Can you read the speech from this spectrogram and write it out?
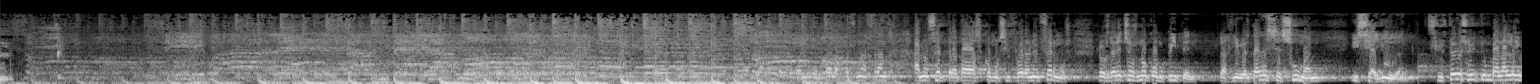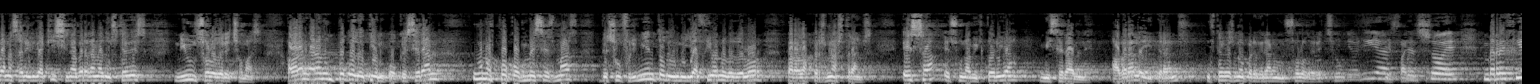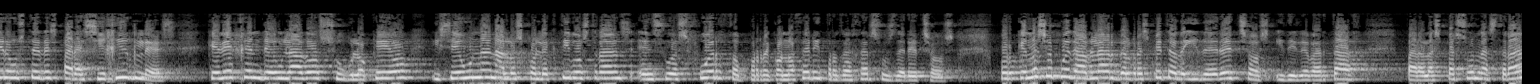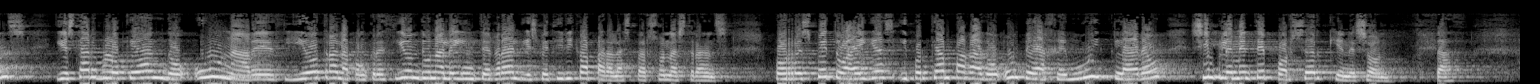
A no ser tratadas como si fueran enfermos. Los derechos no compiten, las libertades se suman y se ayudan. Si ustedes hoy tumban la ley van a salir de aquí sin haber ganado ustedes ni un solo derecho más. Habrán ganado un poco de tiempo, que serán unos pocos meses más de sufrimiento, de humillación o de dolor para las personas trans. Esa es una victoria miserable. Habrá ley trans, ustedes no perderán un solo derecho. Señorías del PSOE, me refiero a ustedes para exigirles que dejen de un lado su bloqueo y se unan a los colectivos trans en su esfuerzo por reconocer y proteger sus derechos. Porque no se puede hablar del respeto de derechos y de libertad para las personas trans y estar bloqueando una vez y otra la concreción de una ley integral y específica para las personas trans, por respeto a ellas y porque han pagado un peaje muy claro simplemente por ser quienes son.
